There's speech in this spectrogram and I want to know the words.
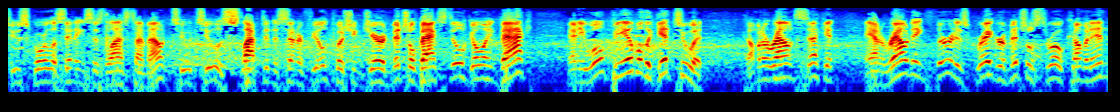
two scoreless innings his last time out. 2-2 is slapped into center field, pushing Jared Mitchell back, still going back, and he won't be able to get to it. Coming around second and rounding third is Gregor Mitchell's throw coming in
